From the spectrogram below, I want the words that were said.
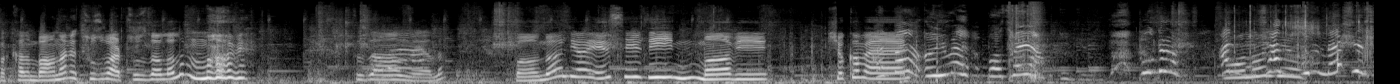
Bakalım Banalya tuz var. Tuz da alalım mı mavi? Tuzu almayalım. Banalya en sevdiğin mavi. Şokomen. Ben önüme bataya yaptı diyor. Buldum. Anne Aman sen bunu nasıl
